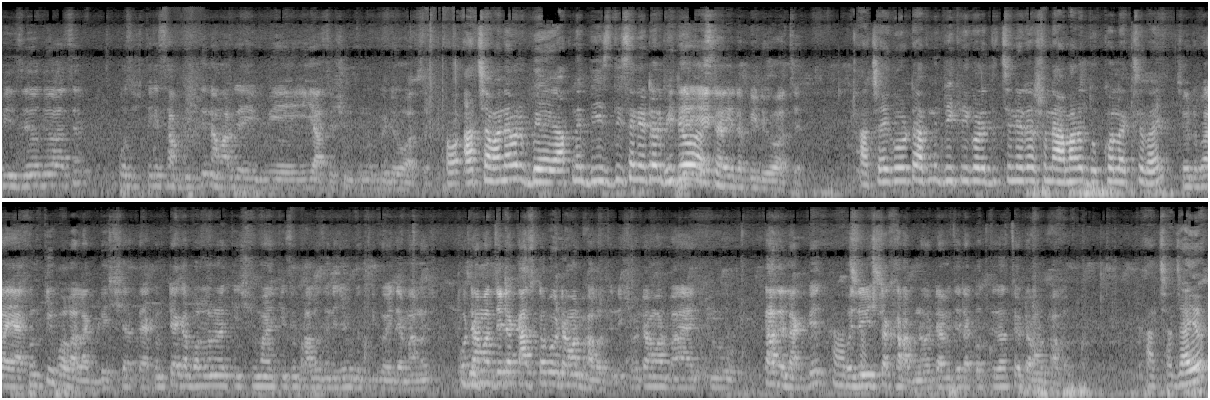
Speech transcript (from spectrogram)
বীজেও দেওয়া আছে পঁচিশ থেকে ছাব্বিশ দিন আমার এই আছে সম্পূর্ণ ভিডিও আছে। আচ্ছা মানে আবার আপনি বীজ দিছেন এটার ভিডিও হ্যাঁ, আছে? এটা ভিডিও আছে। আচ্ছা এই গরুটা আপনি বিক্রি করে দিচ্ছেন এটা শুনে আমারও দুঃখ লাগছে ভাই। ছোট ভাই এখন কি বলা লাগবে? সাথে এখন টাকা বললাম না কিছু সময় কিছু ভালো জিনিসও বিক্রি করে দেয় মানুষ। ওটা আমার যেটা কাজ করবে ওটা আমার ভালো জিনিস। ওটা আমার একটু কাজে লাগবে ওই আচ্ছা। জিনিসটা খারাপ না ওটা আমি যেটা করতে যাচ্ছি ওটা আমার ভালো। আচ্ছা যাই হোক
